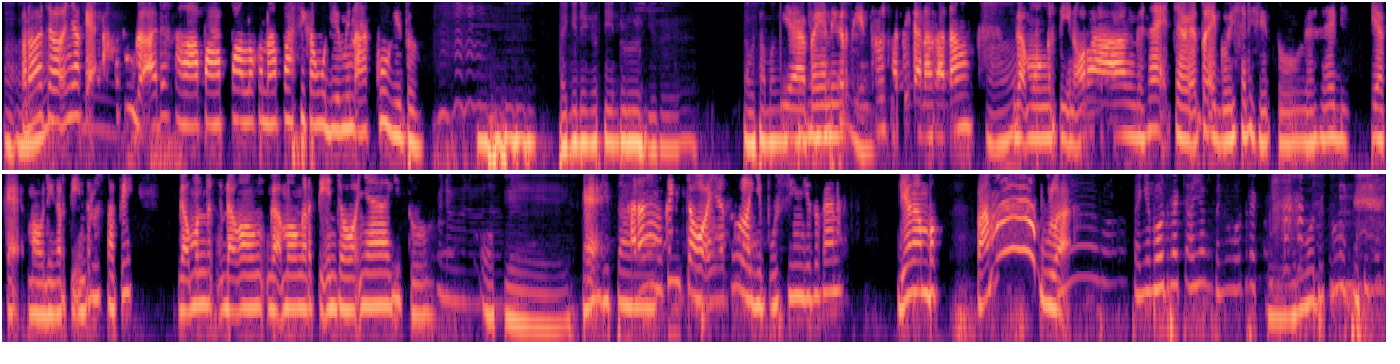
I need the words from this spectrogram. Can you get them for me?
Ah, ah. Padahal ceweknya kayak aku tuh nggak ada salah apa-apa lo kenapa sih kamu diamin aku gitu? pengen di ngertiin terus gitu. Sama-sama Iya pengen ngertiin. ngertiin terus tapi kadang-kadang Ah, nggak mau ngertiin orang. Biasanya cewek tuh egoisnya di situ. Biasanya dia kayak mau di ngertiin terus tapi nggak mau nggak mau nggak mau ngertiin cowoknya gitu. Oke, sekarang Kayak kita Sekarang mungkin cowoknya tuh lagi pusing gitu kan. Dia ngambek lama pula. Ya, pengen bodrek ayang, pengen bodrek. Pengen bodrek lu pusing kan.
